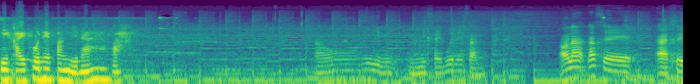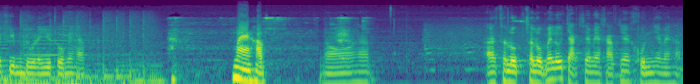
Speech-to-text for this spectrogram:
มีใครพูดให้ฟังอยู่นะวะเอาไม่ยินมีใครพูดให้ฟังอ๋อแล้วแล้วเคยอ่าเคยพิมพ์ดูใน YouTube ไหมครับ ไม่ครับ อ๋อครับอ่าสรุปสรุปไม่รู้จักใช่ไหมครับแค่คุ้นใช่ไหมครับ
